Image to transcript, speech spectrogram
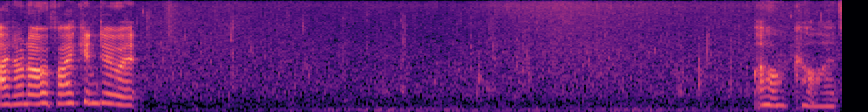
I don't know if I can do it. Oh god.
